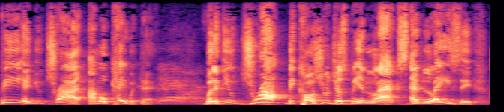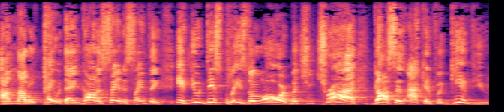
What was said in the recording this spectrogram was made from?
B and you try I'm okay with that. But if you drop because you're just being lax and lazy, I'm not okay with that. And God is saying the same thing. If you displease the Lord, but you try, God says, I can forgive you.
